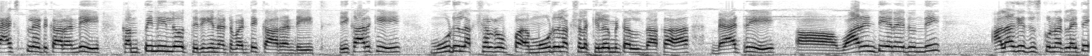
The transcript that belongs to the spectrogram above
ట్యాక్స్ ప్లేట్ కార్ అండి. కంపెనీలో తిరిగినటువంటి కార్ అండి. ఈ కార్కి మూడు లక్షల రూపాయ మూడు లక్షల కిలోమీటర్ల దాకా బ్యాటరీ వారంటీ అనేది ఉంది. అలాగే చూసుకున్నట్లయితే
